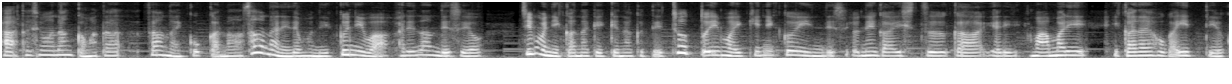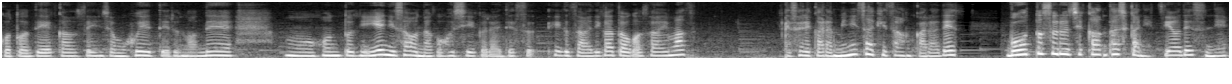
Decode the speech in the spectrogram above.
あ私もなんかまたサウナ行こうかな。サウナにでもね行くにはあれなんですよ。ジムに行かなきゃいけなくてちょっと今行きにくいんですよね。外出がやりまああまり行かない方がいいっていうことで感染者も増えてるのでもう本当に家にサウナが欲しいぐらいです。ヒグさんありがとうございます。それからミニサキさんからです。ぼーっとする時間確かに必要ですね。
